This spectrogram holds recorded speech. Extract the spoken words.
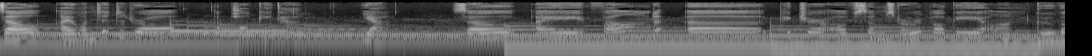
So I wanted to draw a Pocky cat. Yeah. So I found a picture of some strawberry Pocky on Google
